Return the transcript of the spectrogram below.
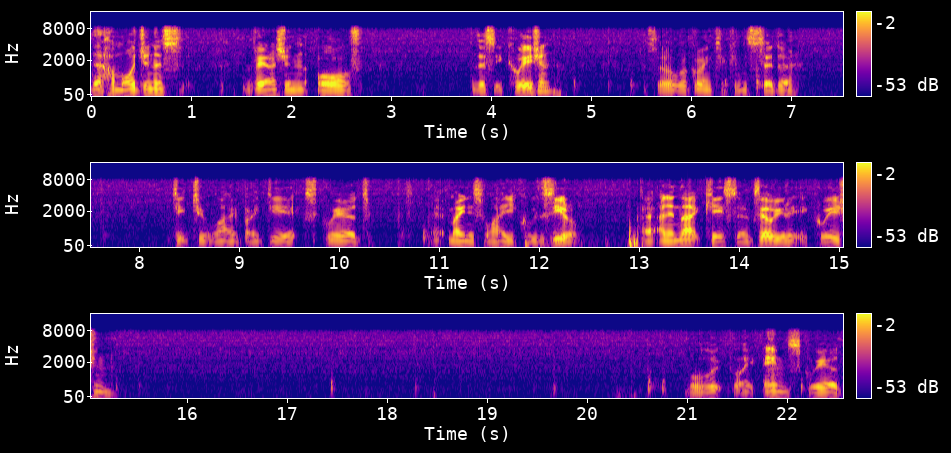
the homogeneous version of this equation. So we're going to consider d2y by dx squared uh, minus y equals 0. Uh, and in that case, the auxiliary equation will look like m squared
